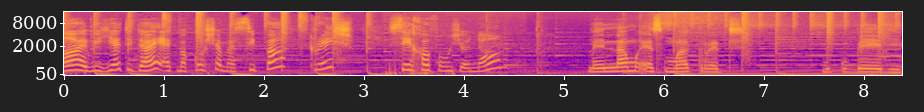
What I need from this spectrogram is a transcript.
Hi, we're here today at Makosha Masipa Creche. Sê gou vir ons jou naam. My name is Margaret Mukubedi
